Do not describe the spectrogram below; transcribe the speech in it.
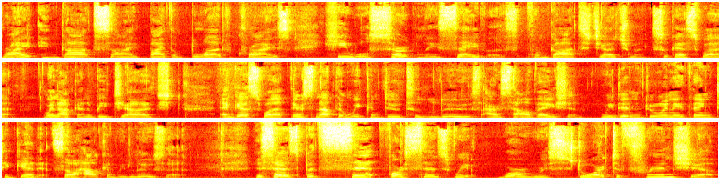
right in God's sight by the blood of Christ, He will certainly save us from God's judgment. So, guess what? We're not going to be judged. And guess what? There's nothing we can do to lose our salvation. We didn't do anything to get it, so how can we lose it? It says, But for since we were restored to friendship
